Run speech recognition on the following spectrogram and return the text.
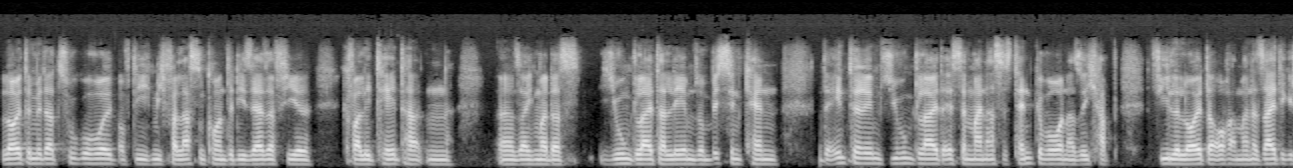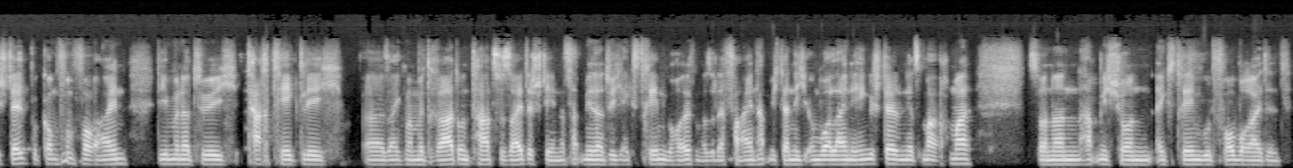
Leute mit dazugeholt, auf die ich mich verlassen konnte, die sehr, sehr viel Qualität hatten, äh, sag ich mal, das Jugendleiterleben so ein bisschen kennen. Der Interimsjugendleiter ist dann mein Assistent geworden. Also ich habe viele Leute auch an meiner Seite gestellt bekommen vom Verein, die mir natürlich tagtäglich äh, sag ich mal, mit Rat und Tat zur Seite stehen. Das hat mir natürlich extrem geholfen. Also der Verein hat mich da nicht irgendwo alleine hingestellt und jetzt mach mal, sondern hat mich schon extrem gut vorbereitet.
